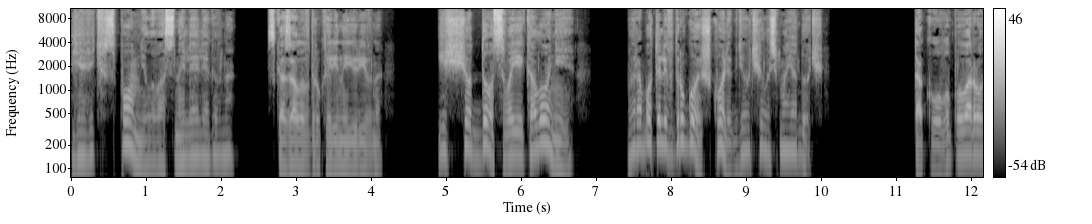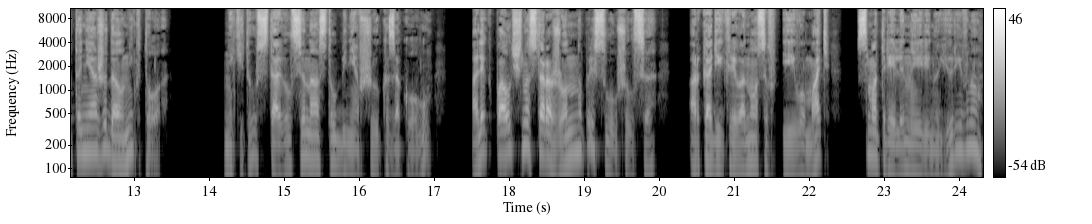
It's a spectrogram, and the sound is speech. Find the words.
«Я ведь вспомнила вас, Нелли Олеговна», — сказала вдруг Ирина Юрьевна. «Еще до своей колонии вы работали в другой школе, где училась моя дочь». Такого поворота не ожидал никто. Никита уставился на остолбеневшую Казакову. Олег Павлович настороженно прислушался. Аркадий Кривоносов и его мать смотрели на Ирину Юрьевну.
